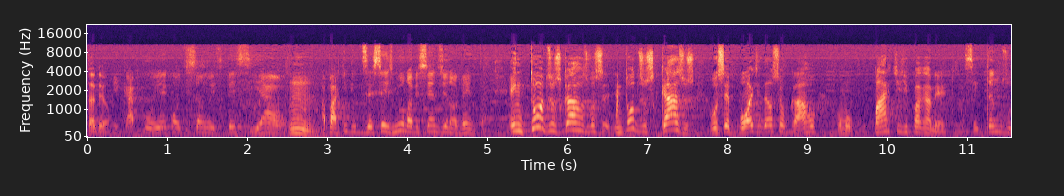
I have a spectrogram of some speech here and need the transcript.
Tadeu. Picape Courier condição especial Hum. a partir de 16.990. Em todos os carros, você, em todos os casos, você pode dar o seu carro como parte de pagamento. Aceitamos o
